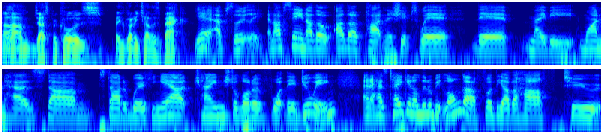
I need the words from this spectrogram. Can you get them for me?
Um, Just because they've got each other's back. Yeah, absolutely. And I've seen other other partnerships where there maybe one has um, started working out, changed a lot of what they're doing, and it has taken a little bit longer for the other half to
